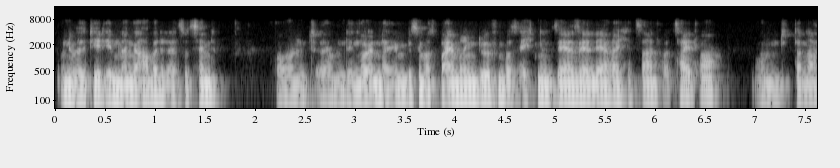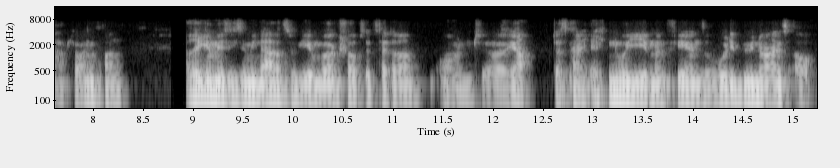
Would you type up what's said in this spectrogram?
Universität eben dann gearbeitet als Dozent und ähm, den Leuten da eben ein bisschen was beibringen dürfen, was echt eine sehr, sehr lehrreiche Zeit war. Und danach habe ich auch angefangen, regelmäßig Seminare zu geben, Workshops etc. Und äh, ja, das kann ich echt nur jedem empfehlen, sowohl die Bühne als auch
